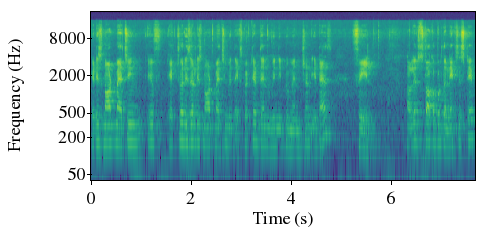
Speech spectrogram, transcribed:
it is not matching if actual result is not matching with expected then we need to mention it as fail. Now let's talk about the next step.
